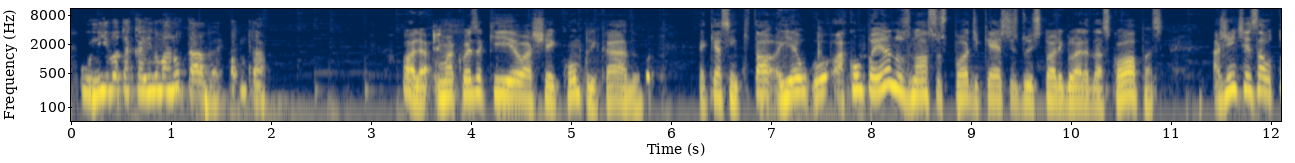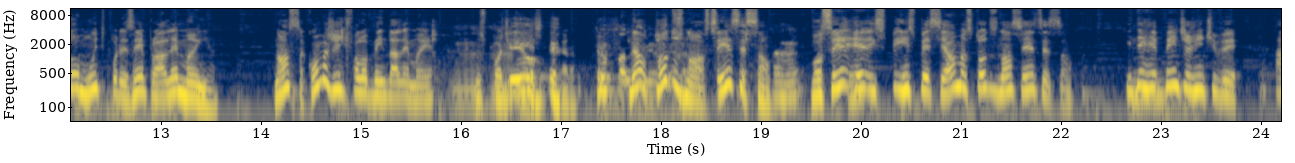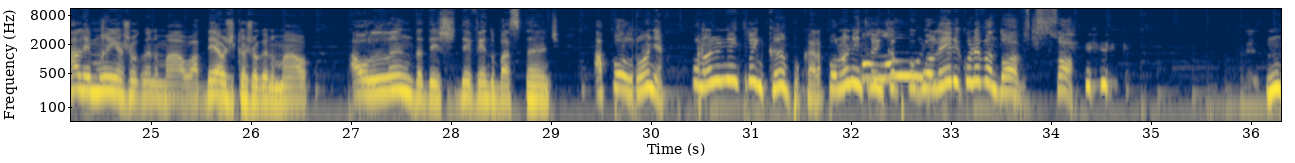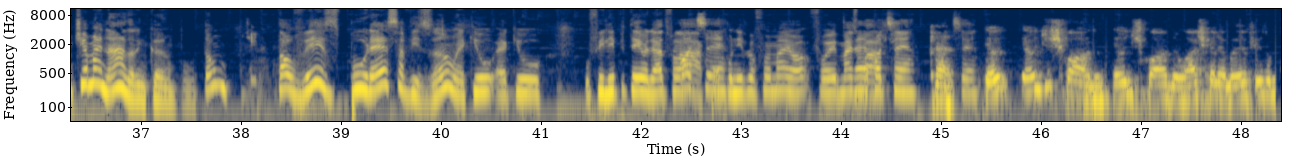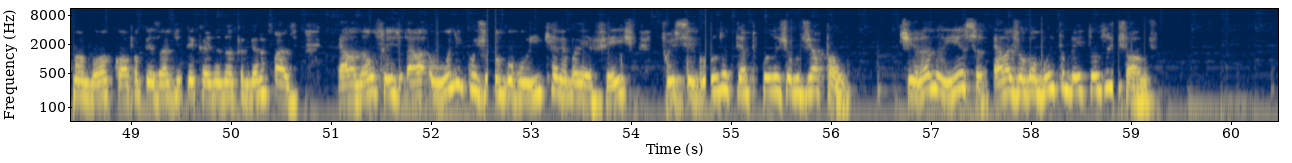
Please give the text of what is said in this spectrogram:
o, o nível tá caindo, mas não tá, velho. Não tá. Olha, uma coisa que eu achei complicado é que assim, que tal, e eu, eu, acompanhando os nossos podcasts do História e Glória das Copas, a gente exaltou muito, por exemplo, a Alemanha. Nossa, como a gente falou bem da Alemanha nos podcasts, Eu- cara. Eu falei Não, mesmo, todos cara. nós, sem exceção. Aham. Você em especial, mas todos nós sem exceção. E de repente a gente vê a Alemanha jogando mal, a Bélgica jogando mal, a Holanda devendo bastante, a Polônia. A Polônia não entrou em campo, cara. A Polônia entrou em campo com o goleiro e com o Lewandowski, só. Não tinha mais nada em campo. Então, talvez por essa visão é que o, é que o, o Felipe tem olhado e falado: Pode ah, o nível foi maior, foi mais É, baixo. pode ser. Cara, Pode ser. eu, eu discordo, eu discordo. Eu acho que a Alemanha fez uma boa Copa, apesar de ter caído na primeira fase. Ela não fez. ela- o único jogo ruim que a Alemanha fez foi o segundo tempo contra o jogo do Japão. Tirando isso, ela jogou muito bem todos os jogos.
